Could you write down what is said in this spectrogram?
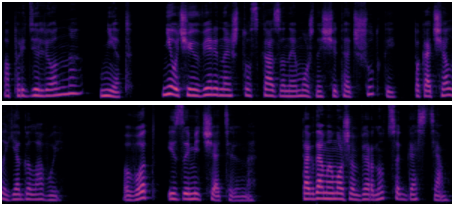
Определенно нет. Не очень уверенная, что сказанное можно считать шуткой, покачала я головой. Вот и замечательно. Тогда мы можем вернуться к гостям.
